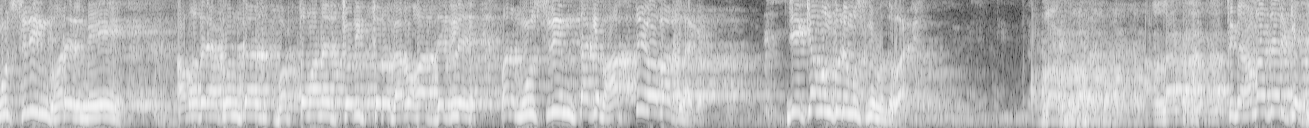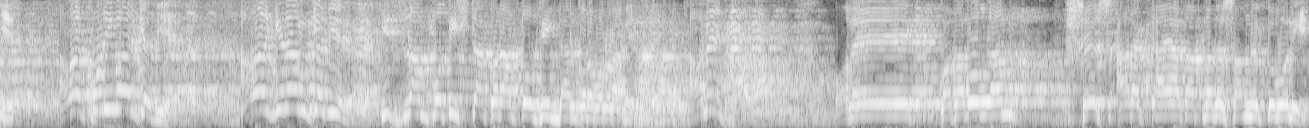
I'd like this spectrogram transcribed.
মুসলিম ঘরের মেয়ে। আমাদের এখনকার বর্তমানের চরিত্র ব্যবহার দেখলে মানে মুসলিম তাকে ভাবতেই অবাক লাগে যে কেমন করে মুসলিম হতে পারে। আল্লাহু আল্লাহ, তুমি আমাদেরকে দিয়ে, আমার পরিবারকে দিয়ে, আমার গ্রামকে দিয়ে ইসলাম প্রতিষ্ঠা করার তৌফিক দান করো বলুন আমি আমিন। অনেক কথা বললাম শেষ আর একটা আয়াত আপনাদের সামনে একটু বলি।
